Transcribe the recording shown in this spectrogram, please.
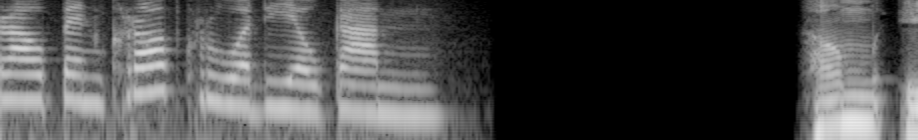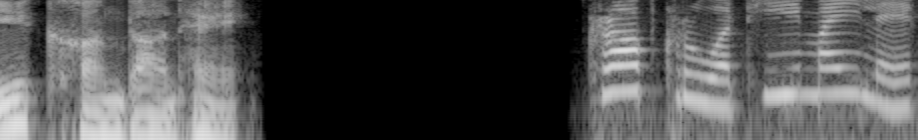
เราเป็นครอบครัวเดียวกัน हम एक खानदान हैं ครอบครัวที่ไม่เล็ก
